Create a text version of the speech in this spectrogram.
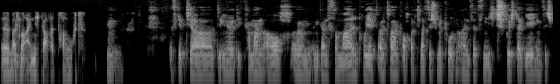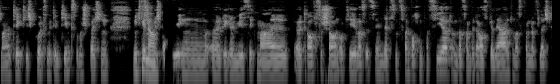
äh, was mhm. man eigentlich gar nicht braucht. Mhm. Es gibt ja Dinge, die kann man auch ähm, im ganz normalen Projektalltag auch bei klassischen Methoden einsetzen. Nichts spricht dagegen, sich mal täglich kurz mit dem Team zu besprechen. Nichts genau. spricht dagegen, äh, regelmäßig mal äh, drauf zu schauen, okay, was ist in den letzten zwei Wochen passiert und was haben wir daraus gelernt und was können wir vielleicht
